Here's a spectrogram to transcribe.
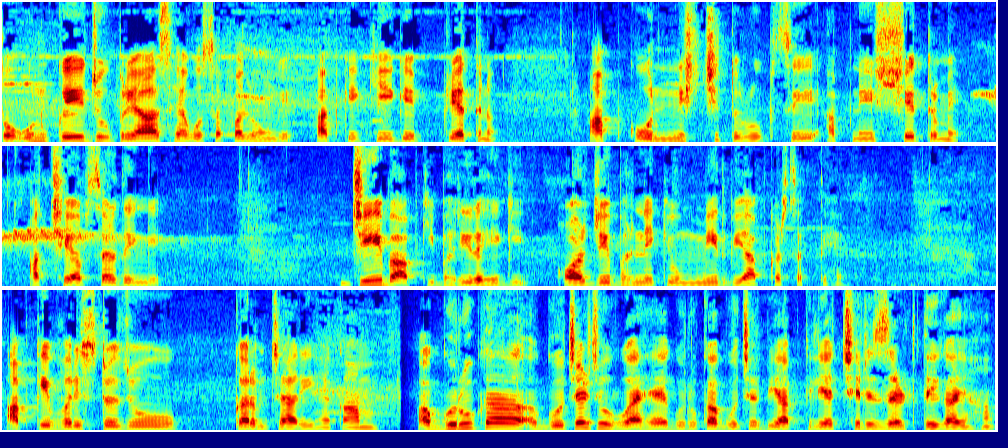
तो उनके जो प्रयास हैं वो सफल होंगे। आपके किए गए प्रयत्न आपको निश्चित रूप से अपने क्षेत्र में अच्छे अवसर देंगे। जेब आपकी भरी रहेगी और जेब भरने की उम्मीद भी आप कर सकते हैं। आपके वरिष्ठ जो कर्मचारी हैं काम। और गुरु का गोचर जो हुआ है, गुरु का गोचर भी आपके लिए अच्छे रिज़ल्ट देगा यहाँ।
